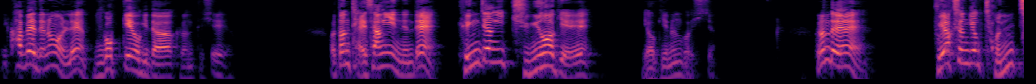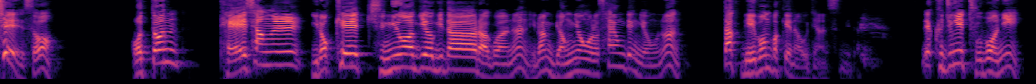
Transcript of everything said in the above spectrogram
이 카베드는 원래 무겁게 여기다 그런 뜻이에요. 어떤 대상이 있는데 굉장히 중요하게 여기는 것이죠. 그런데 구약성경 전체에서 어떤 대상을 이렇게 중요하게 여기다라고 하는 이런 명령으로 사용된 경우는 딱 네 번밖에 나오지 않습니다. 근데 그 중에 두 번이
